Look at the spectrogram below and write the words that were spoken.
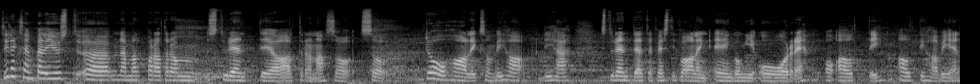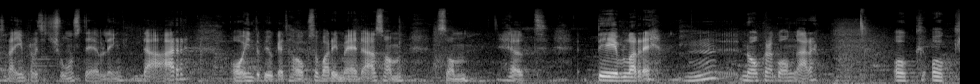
till exempel just uh, när man pratar om studentteatrarna så, så då har liksom, vi har de här studentteaterfestivalen en gång i året och alltid, alltid har vi en sån här improvisationstävling där. Och Intervjuet har också varit med där som, som helt tävlare mm. några gånger. Och, och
